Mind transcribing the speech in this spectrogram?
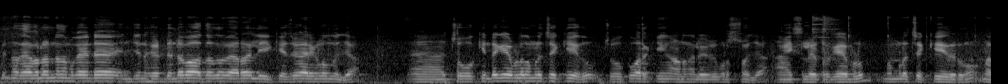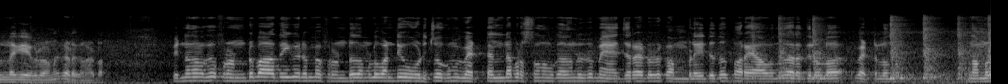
പിന്നെ അതേപോലെ തന്നെ നമുക്ക് അതിന്റെ എഞ്ചിൻ ഹെഡിന്റെ ഭാഗത്തൊക്കെ വേറെ ലീക്കേജ് കാര്യങ്ങളൊന്നുമില്ല. ചോക്കിന്റെ കേബിൾ നമ്മൾ ചെക്ക് ചെയ്തു. ചോക്ക് വർക്കിംഗ് ആണ് നല്ലൊരു പ്രശ്നമില്ല. ആക്സിലേറ്റർ കേബിളും നമ്മൾ ചെക്ക് ചെയ്തിരുന്നു. നല്ല കേബിളാണ് കിടക്കുന്നത് കേട്ടോ. പിന്നെ നമുക്ക് ഫ്രണ്ട് ഭാഗത്തേക്ക് വരുമ്പോൾ ഫ്രണ്ട് നമ്മൾ വണ്ടി ഓടിച്ചു നോക്കുമ്പോൾ വെട്ടലിന്റെ പ്രശ്നം നമുക്ക് അങ്ങനെ ഒരു മേജറായിട്ടൊരു കംപ്ലയിന്റ് എന്ന് പറയാവുന്ന തരത്തിലുള്ള വെട്ടലൊന്നും നമ്മൾ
